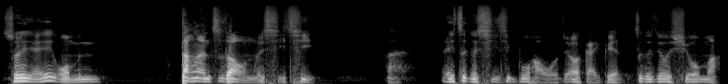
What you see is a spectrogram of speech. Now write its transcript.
所以哎，我们当然知道我们的习气，啊，哎，这个习气不好，我就要改变，这个就修嘛。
